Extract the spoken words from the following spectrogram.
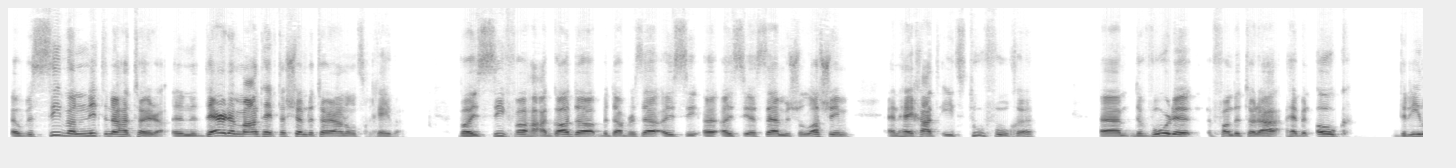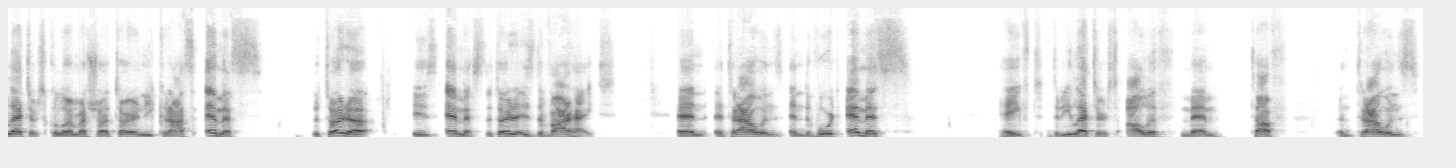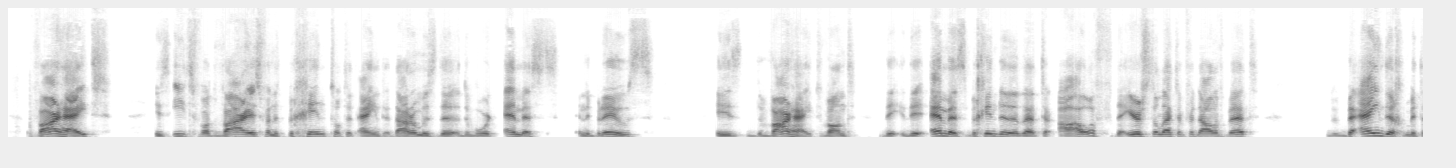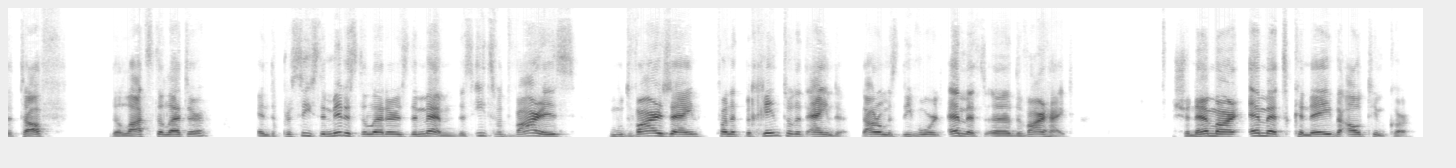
En. In de derde maand heeft Hashem de Torah aan ons gegeven. Sifa oisiasem mishulashim. En hij gaat iets toevoegen. Um, de woorden van de Torah hebben ook drie letters. Koloma shatar nikras emes. De Torah is emes. De Torah is de waarheid. En uh, trouwens, en de woord emes heeft drie letters. Alef, mem, taf. En trouwens, waarheid is iets wat waar is van het begin tot het einde. Daarom is de, de woord emes in Hebreeuws is de waarheid. Want de, de emes begint met de letter alef, de eerste letter van de alfabet. Beëindigt met de taf, de laatste letter. En precies de middenste letter is de mem. Dus iets wat waar is, moet waar zijn van het begin tot het einde. Daarom is die woord emet uh, de waarheid. Shenemar emet kene altimkar.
